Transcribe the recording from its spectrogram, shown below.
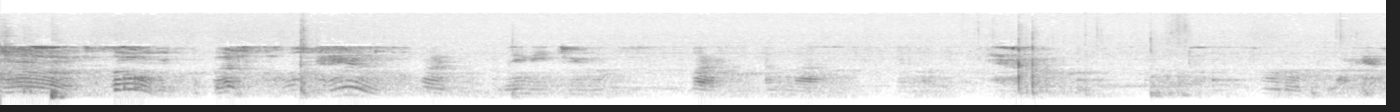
Uh, so, it's the best song it is. But they need you less and less. Sort of like.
